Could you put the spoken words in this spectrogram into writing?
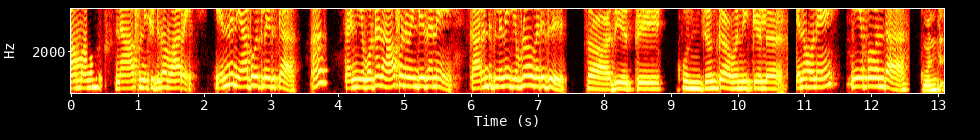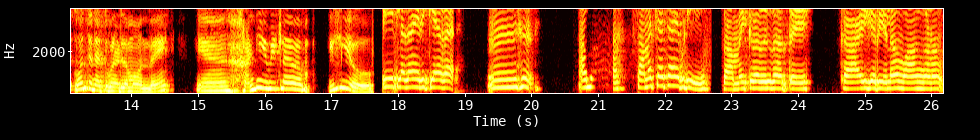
ஆமா நான் ஆஃப் பண்ணிட்டு தான் வரேன். என்ன ஞாபகத்துல இருக்கா? தண்ணிய போட்டு அதை ஆஃப் பண்ண வேண்டியதானே கரண்ட் பில் எல்லாம் எவ்வளவு வருது? சாரி அத்தே. கொஞ்சம் கவனிக்கல. என்ன மோனே? நீ எப்ப வந்தா? கொஞ்சம் கொஞ்ச நேரத்துக்கு முன்னாடி தான் வந்தேன். அண்ணி வீட்டுல இல்லையோ? வீட்ல தான் இருக்கியாவ ஆமா சமைச்சாச்சா எப்படி? சமைக்கிறதுக்கு தான் அத்தே காய்கறி எல்லாம் வாங்கணும்.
